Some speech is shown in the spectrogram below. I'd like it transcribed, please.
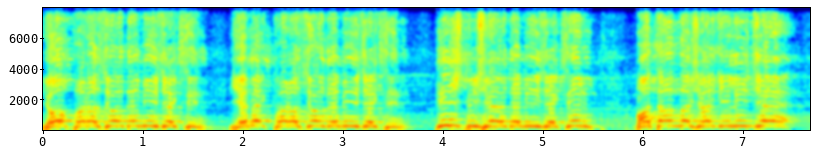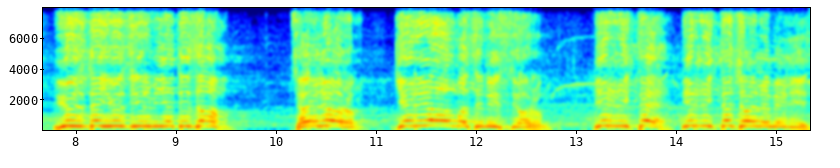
Yol parası ödemeyeceksin. Yemek parası ödemeyeceksin. Hiçbir şey ödemeyeceksin. Vatandaşa gelince yüzde 127 zam. Söylüyorum. Geriye almasını istiyorum. Birlikte, birlikte söylemeliyiz.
